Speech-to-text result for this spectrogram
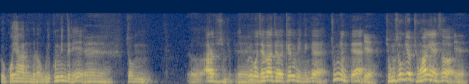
그 고생하는 거는 우리 국민들이 예. 좀 어, 알아주시면 좋겠어요. 예. 그리고 제가 저 경험이 있는 게 중령 때 예. 중소기업 중앙회에서 예.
